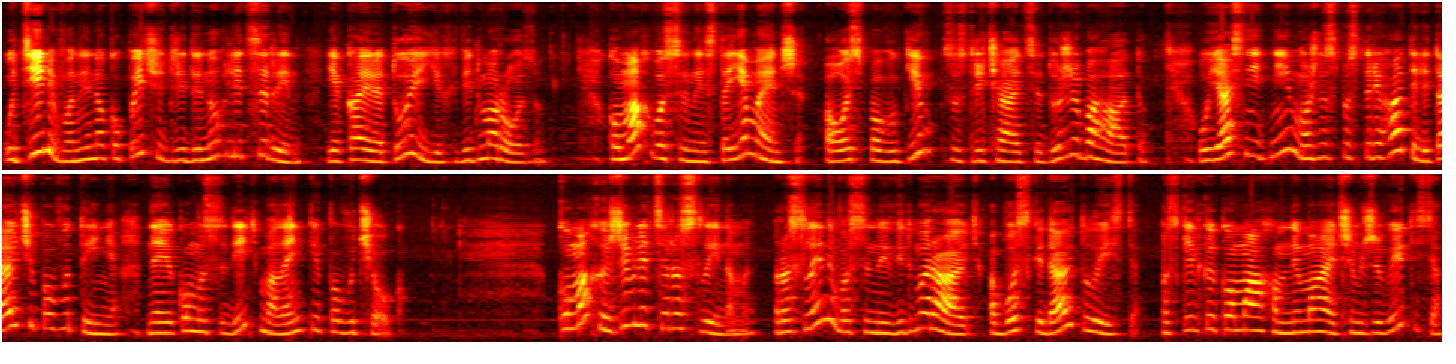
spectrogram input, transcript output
У тілі вони накопичують рідину гліцерин, яка й рятує їх від морозу. Комах восени стає менше, а ось павуків зустрічається дуже багато. У ясні дні можна спостерігати літаюче павутиння, на якому сидить маленький павучок. Комахи живляться рослинами. Рослини восени відмирають або скидають листя. Оскільки комахам немає чим живитися,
